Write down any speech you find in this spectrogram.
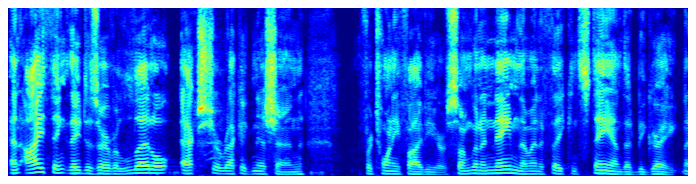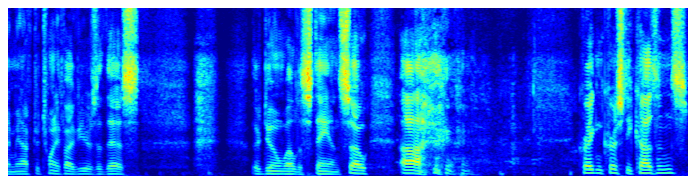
And I think they deserve a little extra recognition for 25 years. So I'm going to name them, and if they can stand, that'd be great. I mean, after 25 years of this, they're doing well to stand. So, uh, Craig and Christy Cousins,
